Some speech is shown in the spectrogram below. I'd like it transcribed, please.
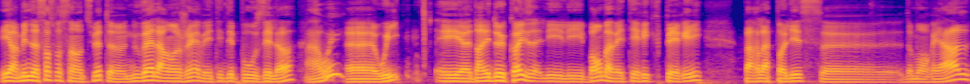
Et en 1968, un nouvel engin avait été déposé là. Ah oui? Euh, oui. Et euh, dans les deux cas, les, les, bombes avaient été récupérées par la police de Montréal.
